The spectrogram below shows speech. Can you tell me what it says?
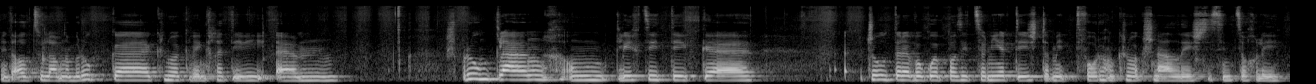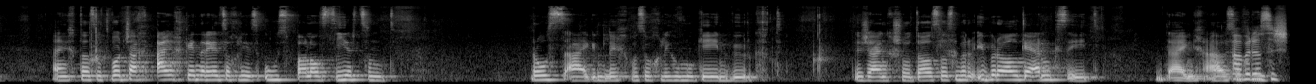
nicht allzu langem Rücken, genug gewinkelte ähm, Sprunggelenk und gleichzeitig äh, die Schulter, die gut positioniert ist, damit die Vorhand genug schnell ist. Das sind so ein bisschen, eigentlich das, was du willst, eigentlich generell so ein, bisschen ein ausbalanciertes und Ross eigentlich, wo so ein bisschen homogen wirkt. Das ist eigentlich schon das, was man überall gerne sieht. Und eigentlich auch so aber, das ist,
